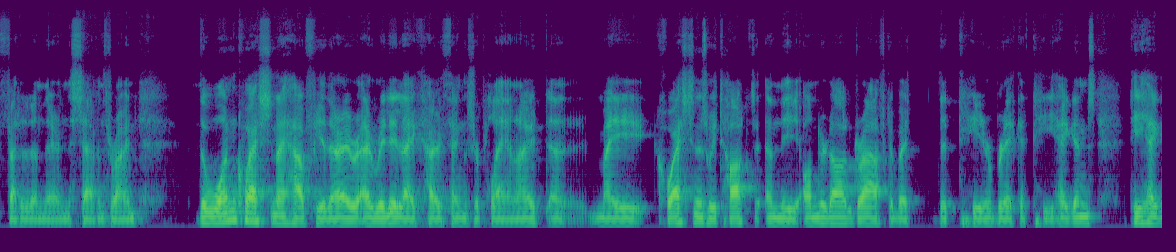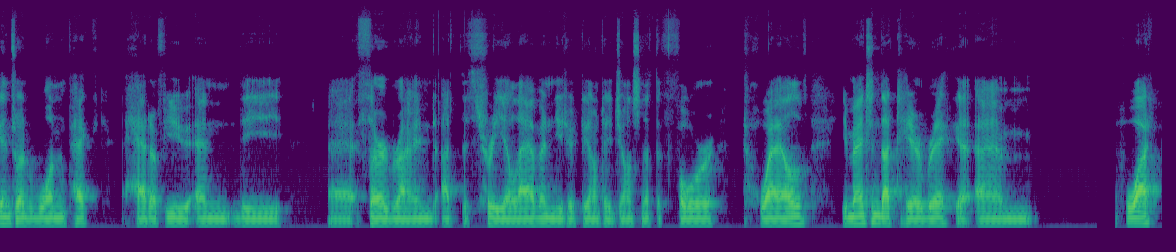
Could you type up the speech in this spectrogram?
fitted in there in the seventh round. The one question I have for you there, I, I really like how things are playing out. Uh, my question is we talked in the underdog draft about the tier break at Tee Higgins. Tee Higgins went one pick ahead of you in the uh, third round at the 311. You took Diontae Johnson at the 412. You mentioned that tier break. Um, what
